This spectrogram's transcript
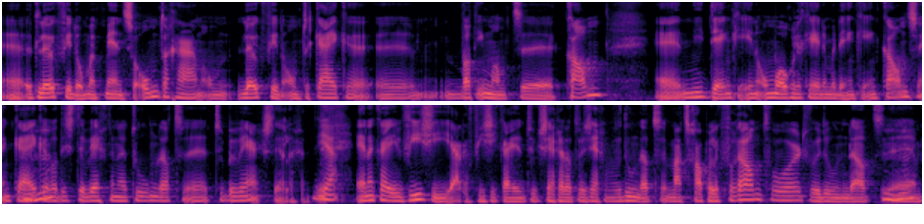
het leuk vinden om met mensen om te gaan. Om leuk vinden om te kijken uh, wat iemand uh, kan. niet denken in onmogelijkheden, maar denken in kansen. En kijken mm -hmm. wat is de weg ernaartoe om dat te bewerkstelligen. Ja. En dan kan je visie. Ja, de visie kan je natuurlijk zeggen dat we zeggen we doen dat maatschappelijk verantwoord. We doen dat. Mm -hmm.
